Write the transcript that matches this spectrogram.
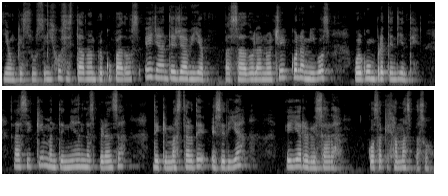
y aunque sus hijos estaban preocupados, ella antes ya había pasado la noche con amigos o algún pretendiente, así que mantenían la esperanza de que más tarde ese día ella regresara, cosa que jamás pasó.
